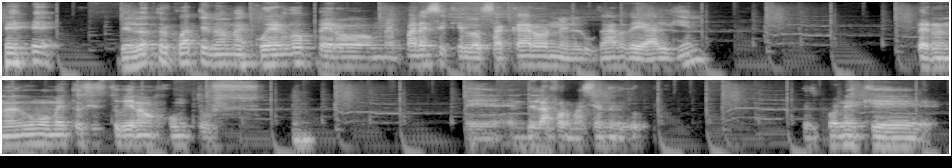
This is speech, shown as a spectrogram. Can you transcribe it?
Del otro cuate no me acuerdo, pero me parece que lo sacaron en lugar de alguien. Pero en algún momento sí estuvieron juntos eh, de la formación del grupo. Se supone que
